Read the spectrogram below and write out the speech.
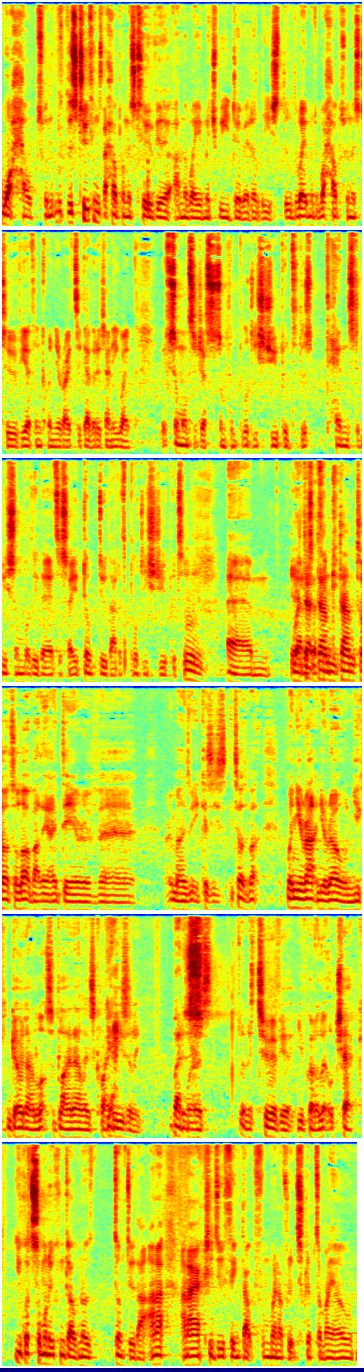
what helps when there's two things that help when there's two of you and the way in which we do it at least the, the way what helps when there's two of you I think when you write together is anyway if someone suggests something bloody stupid there tends to be somebody there to say don't do that it's bloody stupid Mm. um, Yeah, Dan, Dan, Dan talked a lot about the idea of. Uh, reminds me because he talks about when you're out on your own, you can go down lots of blind alleys quite Yeah. easily. Whereas- Whereas when there's two of you, you've got a little check. you've got someone who can go, no, don't do that. And I, and I actually do think that from when I've written script on my own,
